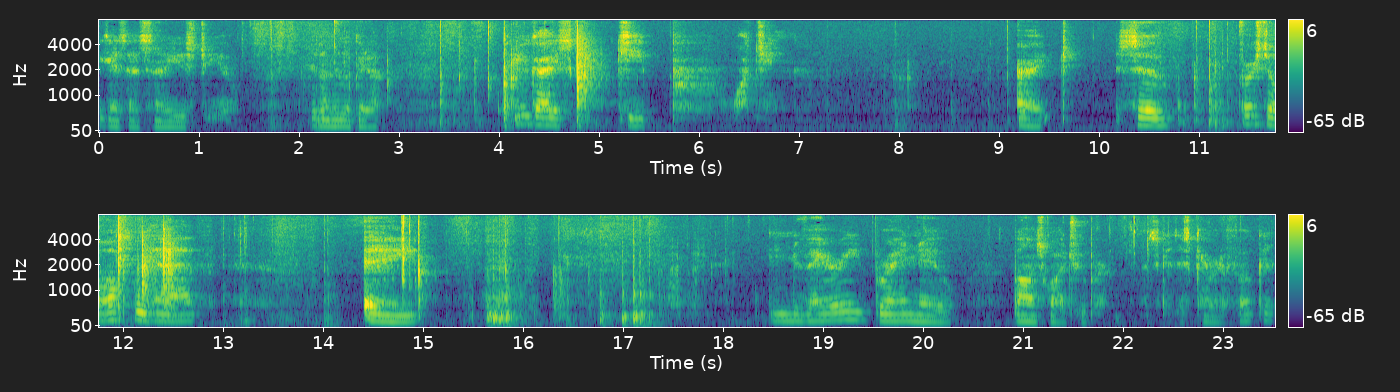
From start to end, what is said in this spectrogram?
I guess that's no use to you. Let me look it up you guys keep watching. Alright, so first off we have a very brand new Bomb Squad Trooper. Let's get this camera to focus.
